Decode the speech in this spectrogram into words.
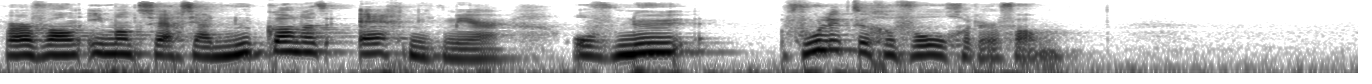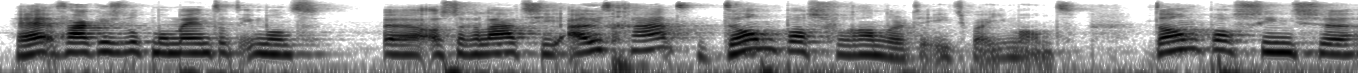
waarvan iemand zegt: ja, nu kan het echt niet meer. Of nu voel ik de gevolgen ervan. Hè, vaak is het op het moment dat iemand, uh, als de relatie uitgaat, dan pas verandert er iets bij iemand. Dan pas zien ze:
